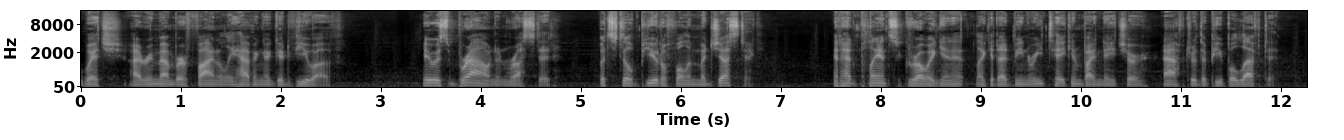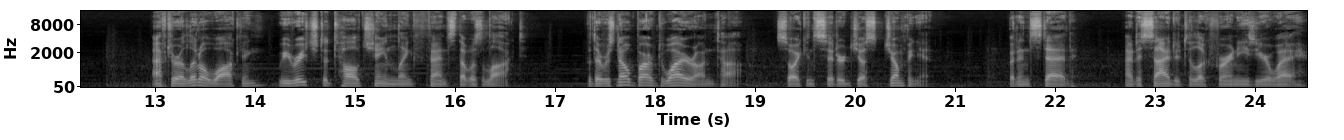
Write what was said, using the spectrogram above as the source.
which I remember finally having a good view of. It was brown and rusted, but still beautiful and majestic. It had plants growing in it like it had been retaken by nature after the people left it. After a little walking, we reached a tall chain link fence that was locked, but there was no barbed wire on top, so I considered just jumping it. But instead, I decided to look for an easier way.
